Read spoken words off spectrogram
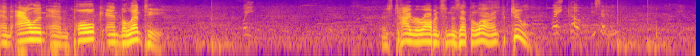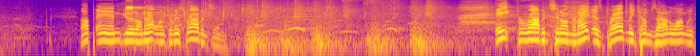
and Allen and Polk and Valenti. As Tyra Robinson is at the line for two. Wait, coach, you said who? Up and good on that one for Miss Robinson. Eight for Robinson on the night as Bradley comes out along with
